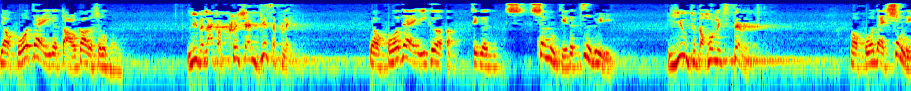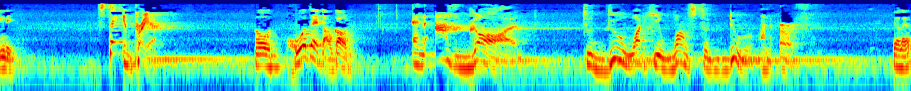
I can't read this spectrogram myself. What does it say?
要活在一个祷告的生活里。 Live a life of Christian discipline. 要活在一个这个圣洁的自律里， Yield to the Holy Spirit. 要活在圣灵里， Stay in prayer 然后活在祷告里， and ask God to do what He wants to do on earth. 要来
